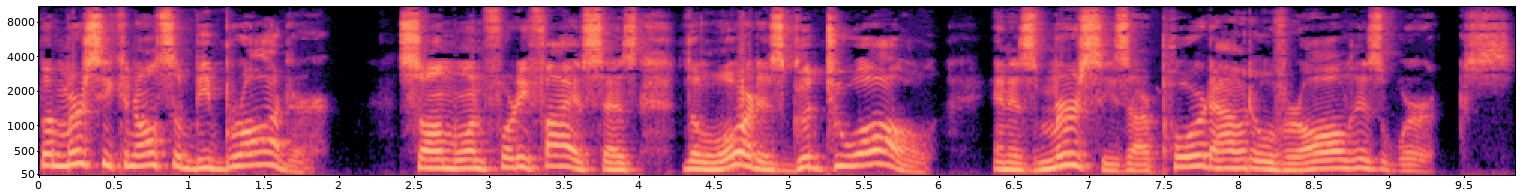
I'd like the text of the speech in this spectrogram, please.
But mercy can also be broader. Psalm 145 says, The Lord is good to all, and his mercies are poured out over all his works.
